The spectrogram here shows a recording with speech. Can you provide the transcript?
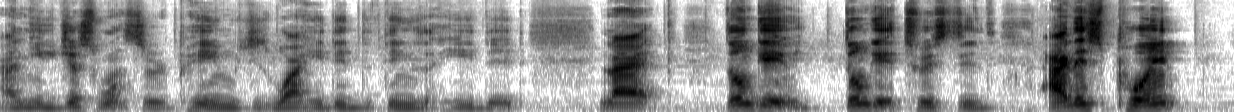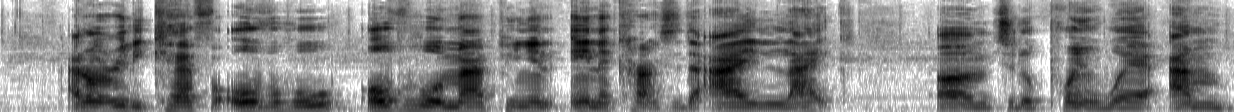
and he just wants to repay him, which is why he did the things that he did. Like, don't get don't get twisted. At this point, I don't really care for Overhaul. Overhaul, in my opinion, ain't a character that I like. Um, to the point where I'm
